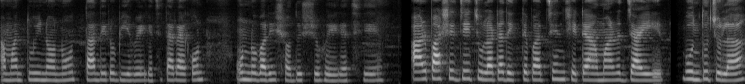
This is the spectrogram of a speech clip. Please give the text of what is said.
আমার দুই ননদ, তাদেরও বিয়ে হয়ে গেছে, তারা এখন অন্য বাড়ির সদস্য হয়ে গেছে। আর পাশের যে চুলাটা দেখতে পাচ্ছেন, সেটা আমার জায়ের বন্ধু চুলা।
